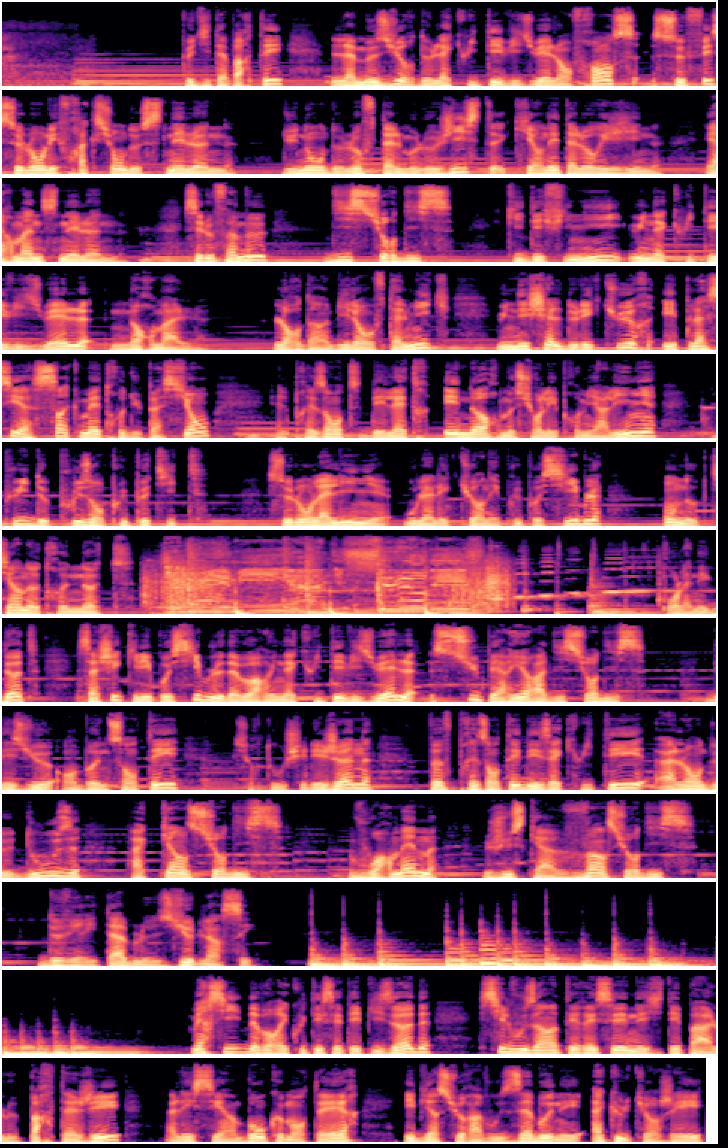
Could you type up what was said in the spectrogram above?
Petit aparté, la mesure de l'acuité visuelle en France se fait selon les fractions de Snellen, du nom de l'ophtalmologiste qui en est à l'origine, Hermann Snellen. C'est le fameux 10 sur 10 qui définit une acuité visuelle normale. Lors d'un bilan ophtalmique, une échelle de lecture est placée à 5 mètres du patient, elle présente des lettres énormes sur les premières lignes, puis de plus en plus petites. Selon la ligne où la lecture n'est plus possible, on obtient notre note. Pour l'anecdote, sachez qu'il est possible d'avoir une acuité visuelle supérieure à 10 sur 10. Des yeux en bonne santé, surtout chez les jeunes, peuvent présenter des acuités allant de 12 à 15 sur 10, voire même jusqu'à 20 sur 10, de véritables yeux de lyncée. Merci d'avoir écouté cet épisode. S'il vous a intéressé, n'hésitez pas à le partager, à laisser un bon commentaire et bien sûr à vous abonner à Culture G.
